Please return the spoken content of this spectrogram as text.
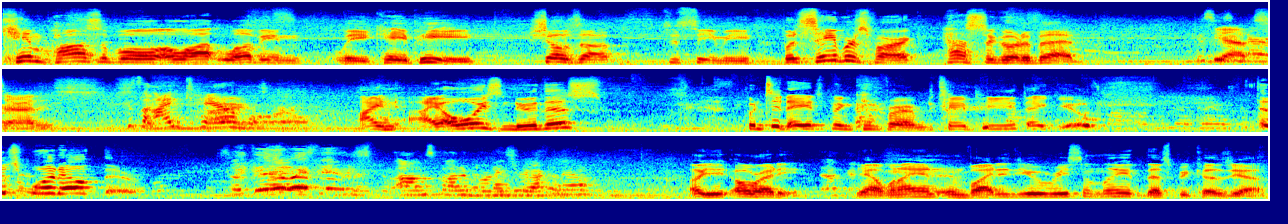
Kim Possible, a lot lovingly KP, shows up to see me, but Saberspark has to go to bed. Yeah, sad is. Because I care more. I I always knew this, but today it's been confirmed. KP, thank you. There's one out there. So can I um, spotted Bronies React now? Oh, you already? Okay. Yeah, when I invited you recently, that's because yeah.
